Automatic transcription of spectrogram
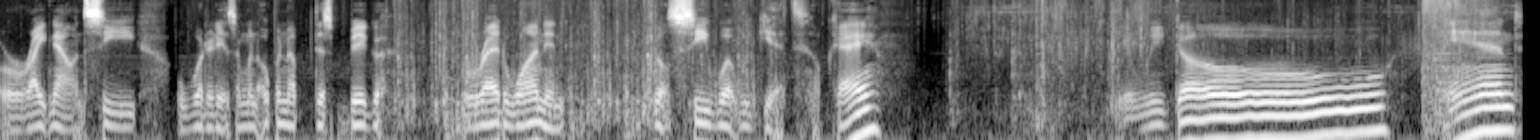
right now and see what it is. I'm going to open up this big red one and we'll see what we get. Okay. Here we go. And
